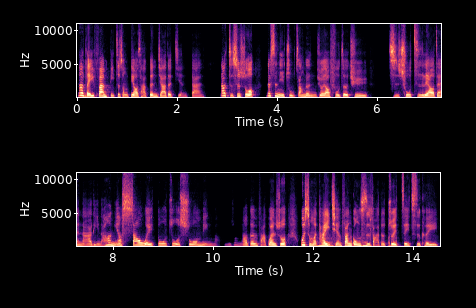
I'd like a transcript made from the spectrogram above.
那累犯比这种调查更加的简单，那只是说那是你主张的，你就要负责去指出资料在哪里，然后你要稍微多做说明嘛。比如说你要跟法官说，为什么他以前犯公司法的罪，这次可以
